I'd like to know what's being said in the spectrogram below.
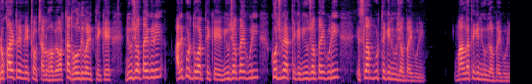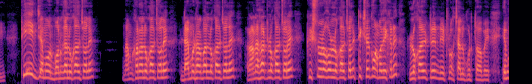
লোকাল ট্রেন নেটওয়ার্ক চালু হবে। অর্থাৎ হলদিবাড়ির থেকে নিউ জলপাইগুড়ি আলিপুরদুয়ার থেকে নিউ জলপাইগুড়ি কোচবিহার থেকে নিউ জলপাইগুড়ি ইসলামপুর থেকে নিউ জলপাইগুড়ি মালদা থেকে নিউ জলপাইগুড়ি ঠিক যেমন বনগা লোকাল চলে, নামখানা লোকাল চলে ডায়মন্ড হারবার লোকাল চলে রানাঘাট লোকাল চলে কৃষ্ণনগর লোকাল চলে, ঠিক সেরকম আমাদের এখানে লোকাল ট্রেন নেটওয়ার্ক চালু করতে হবে। এবং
